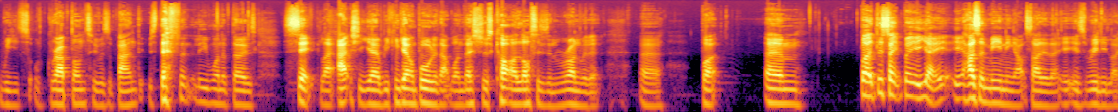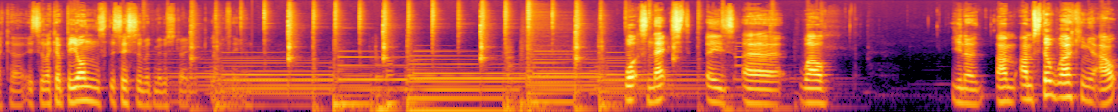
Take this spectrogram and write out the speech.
we sort of grabbed onto as a band. It was definitely one of those sick like actually yeah we can get on board with that one. Let's just cut our losses and run with it. Uh, but um but this like, but yeah it, it has a meaning outside of that. It is really like a it's like a beyond the system administrator kind of thing. What's next is uh well you know i'm i'm still working it out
